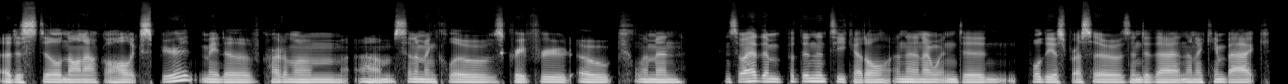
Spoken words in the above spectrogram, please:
a distilled non-alcoholic spirit made of cardamom, um, cinnamon cloves, grapefruit, oak, lemon. And so I had them put in the tea kettle, and then I went and did pulled the espressos and did that, and then I came back,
